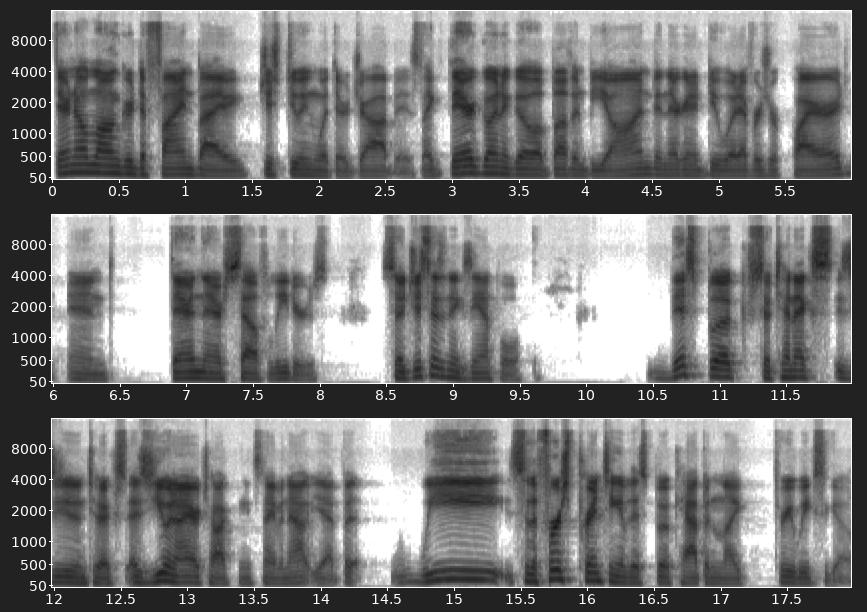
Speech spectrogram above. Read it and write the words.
they're no longer defined by just doing what their job is. Like they're going to go above and beyond and they're going to do whatever's required. And they're in their self leaders. So, just as an example, this book, so 10x is easier than 2x, as you and I are talking, it's not even out yet, but we, so the first printing of this book happened like three weeks ago.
